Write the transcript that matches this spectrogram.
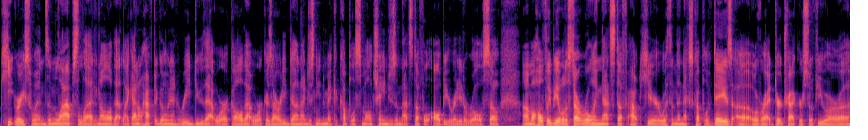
heat race wins and laps led and all of that. Like I don't have to go in and redo that work. All that work is already done. I just need to make a couple of small changes and that stuff will all be ready to roll. So um, I'll hopefully be able to start rolling that stuff out here within the next couple of days uh, over at Dirt Tracker. So if you are uh,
